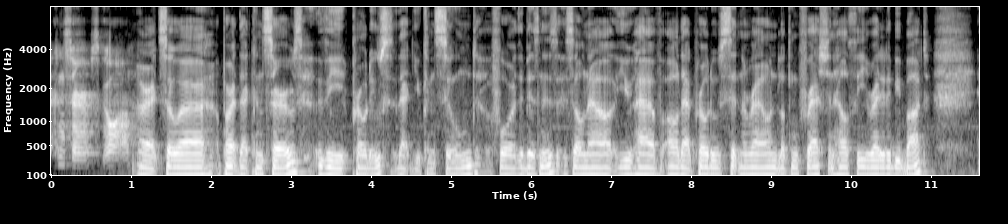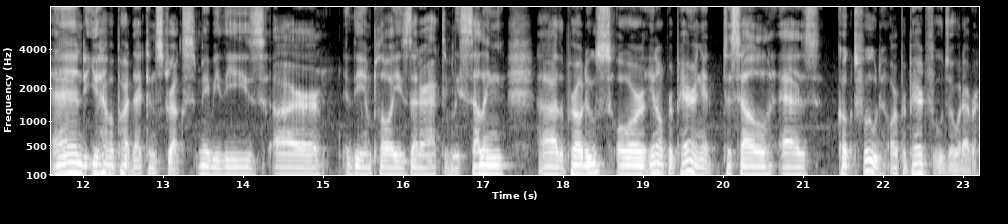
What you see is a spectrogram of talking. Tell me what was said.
That conserves. Go on. All right, so uh, a part that conserves the produce that you consumed for the business. So now you have all that produce sitting around looking fresh and healthy, ready to be bought. And you have a part that constructs. Maybe these are the employees that are actively selling uh, the produce or, you know, preparing it to sell as cooked food or prepared foods or whatever.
